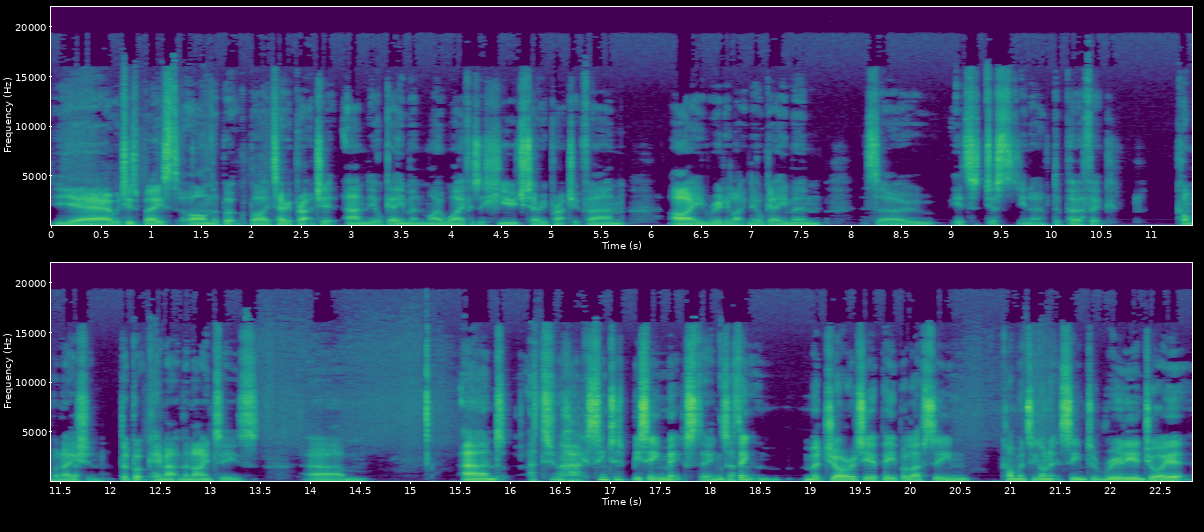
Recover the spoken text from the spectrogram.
yeah, which is based on the book by Terry Pratchett and Neil Gaiman. My wife is a huge Terry Pratchett fan. I really like Neil Gaiman. So it's just, you know, the perfect combination. The book came out in the 90s. Um, and I, do- I seem to be seeing mixed things. I think majority of people I've seen commenting on it seem to really enjoy it,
